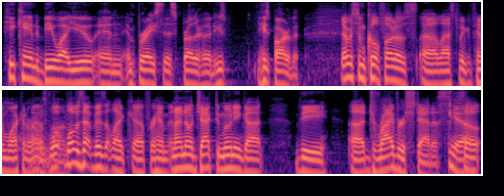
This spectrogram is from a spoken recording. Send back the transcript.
he came to BYU and embraced this brotherhood. He's he's part of it. There were some cool photos uh, last week of him walking around. was What, what was that visit like uh, for him? And I know Jack DeMooney got the uh, driver status. Yeah. So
